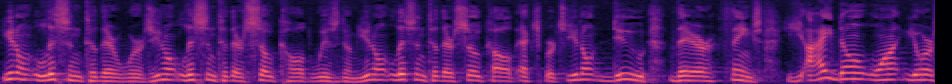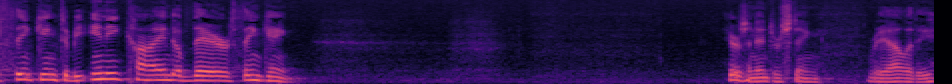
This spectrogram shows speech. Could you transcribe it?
You don't listen to their words. You don't listen to their so called wisdom. You don't listen to their so called experts. You don't do their things. I don't want your thinking to be any kind of their thinking. Here's an interesting reality.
